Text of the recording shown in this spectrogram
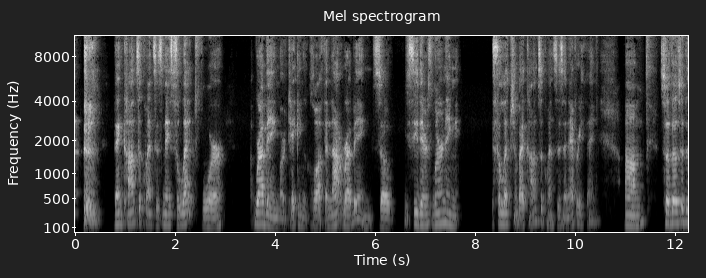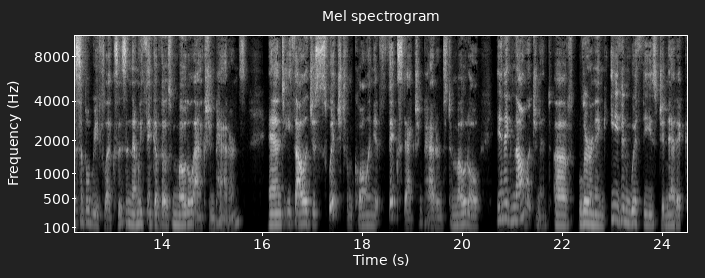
then consequences may select for rubbing or taking a cloth and not rubbing. So you see, there's learning selection by consequences and everything. Um, so those are the simple reflexes, and then we think of those modal action patterns. And ethologists switched from calling it fixed action patterns to modal in acknowledgement of learning, even with these genetic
